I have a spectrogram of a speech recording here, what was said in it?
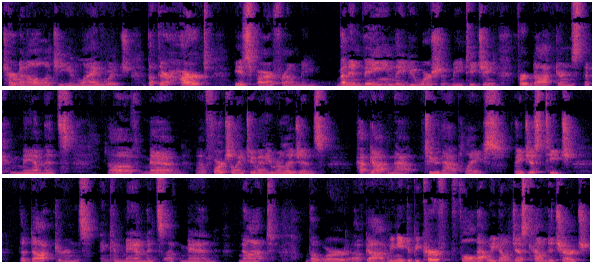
terminology and language, but their heart is far from me. But in vain they do worship me, teaching for doctrines the commandments of men. Unfortunately, too many religions have gotten that to that place. They just teach the doctrines and commandments of men, not the word of God. We need to be careful that we don't just come to church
